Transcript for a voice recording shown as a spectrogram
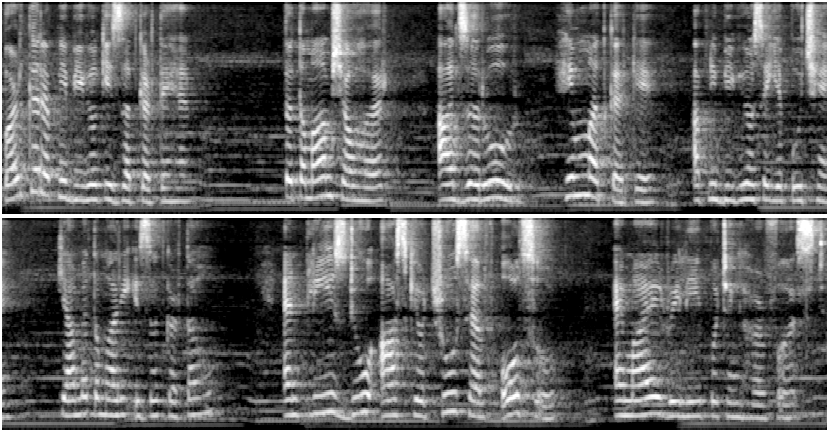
بڑھ کر اپنی بیویوں کی عزت کرتے ہیں۔ تو تمام شوہر، آج ضرور ہمت کر کے اپنی بیویوں سے یہ پوچھیں، کیا میں تمہاری عزت کرتا ہوں؟ And please do ask your true self also am I really putting her first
